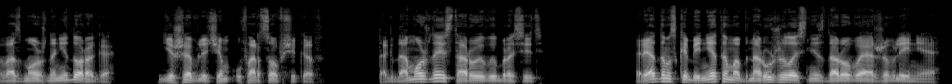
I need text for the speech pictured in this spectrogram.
Возможно, недорого. Дешевле, чем у форцовщиков. Тогда можно и старую выбросить. Рядом с кабинетом обнаружилось нездоровое оживление.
